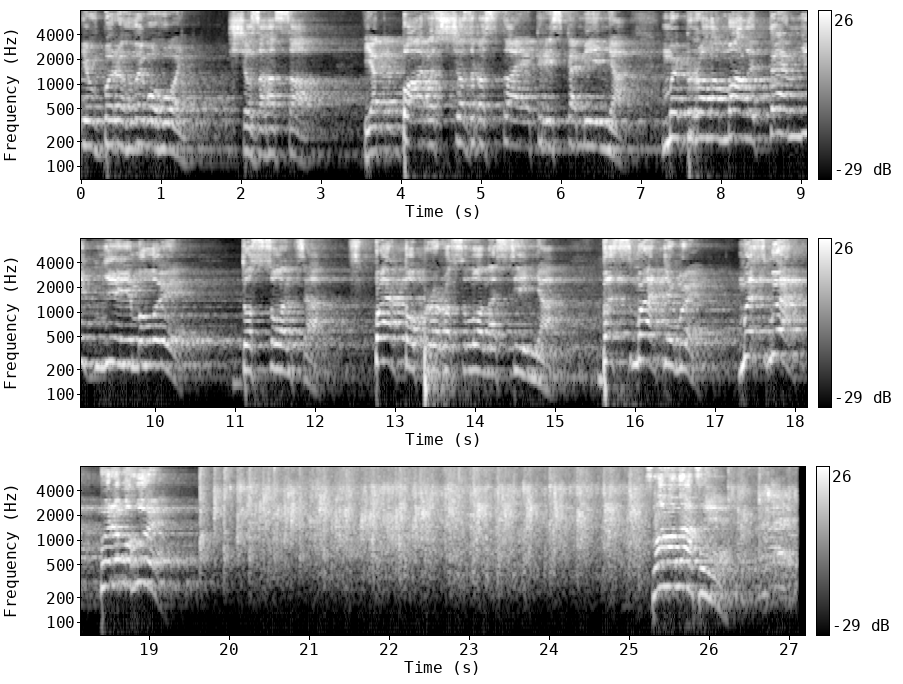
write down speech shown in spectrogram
і вберегли вогонь, що загасав. Як парус, що зростає крізь каміння, ми проламали темні дні і мли. До сонця вперто проросло насіння. Безсмертні ми! Ми смерть перемогли! Слава нації!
